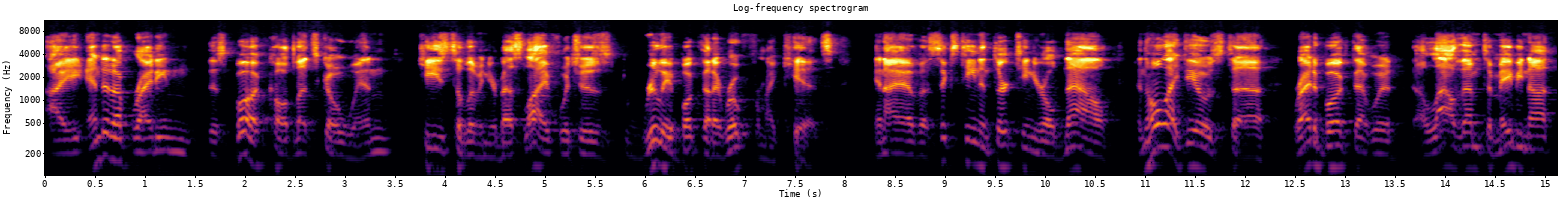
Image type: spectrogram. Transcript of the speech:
I ended up writing this book called "Let's Go Win: Keys to Living Your Best Life," which is really a book that I wrote for my kids. And I have a 16 and 13 year old now, and the whole idea was to write a book that would allow them to maybe not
